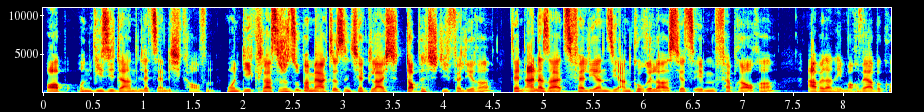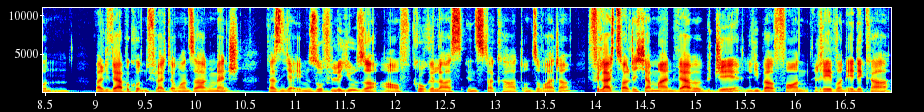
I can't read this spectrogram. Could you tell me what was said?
ob und wie sie dann letztendlich kaufen. Und die klassischen Supermärkte sind hier gleich doppelt die Verlierer, denn einerseits verlieren sie an Gorillas jetzt eben Verbraucher, aber dann eben auch Werbekunden. Weil die Werbekunden vielleicht irgendwann sagen, Mensch, da sind ja eben so viele User auf Gorillas, Instacart und so weiter. Vielleicht sollte ich ja mein Werbebudget lieber von Rewe und Edeka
